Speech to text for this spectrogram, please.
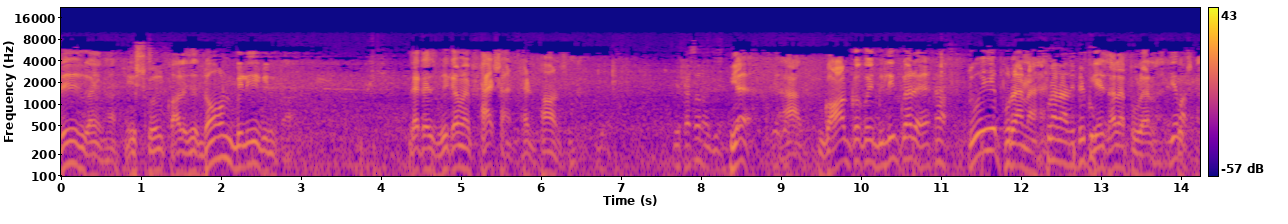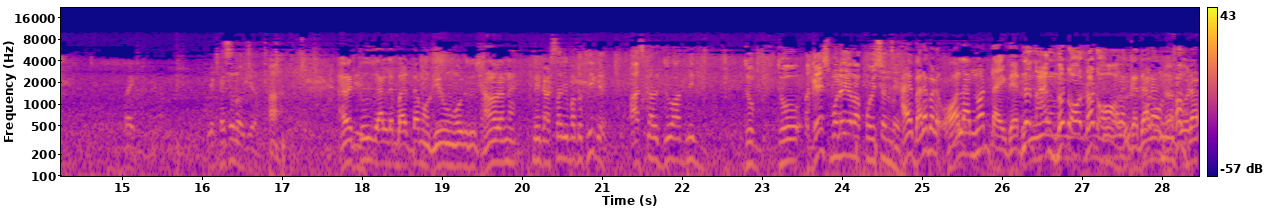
This is going on. School, colleges don't believe in God. That has become a fashion, advancement. ये फ़ैशन हो गया ये गॉड को कोई बिलीव करे तो ये पुराना है पुराना ये साला पुराना है ये ये फ़ैशन हो गया हाँ अरे तू बर्तन हो गई उम्र तू छानो रहना नहीं डॉक्टर साहब ये बात तो ठीक है आजकल जो आदमी जो जो अगेंस्ट बोलेगा ना पोजिशन में હા બરાબર all are not like that No, I'm not all- not all. ગધાડા Some. ઘોડા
